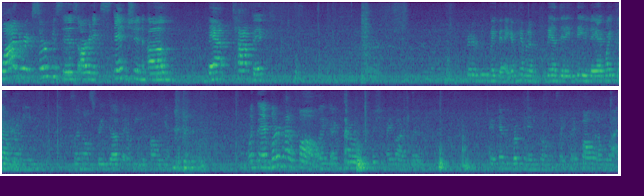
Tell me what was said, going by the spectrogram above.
quadric surfaces are an extension of that topic. Better move my bag, I'm having a bad day, day today, I wiped out running, I'm all scraped up, I don't need to fall again. Luckily, I've learned how to fall, like, I throw, up with pushing my luck, but I've never broken any bones, like, I've fallen a lot.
